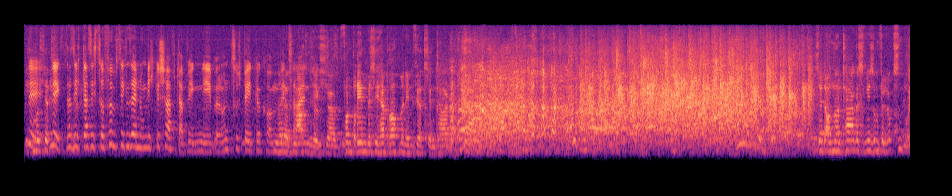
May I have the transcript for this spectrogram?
ich Nee, muss jetzt, nichts. Dass ich, dass ich zur 50. Sendung nicht geschafft habe wegen Nebel und zu spät gekommen Na, bin. das macht 51. nichts. Ja, von Bremen bis hierher braucht man eben 14 Tage. Sie hat auch nur ein Tagesvisum für Luxemburg.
